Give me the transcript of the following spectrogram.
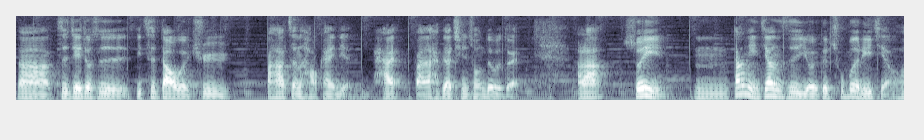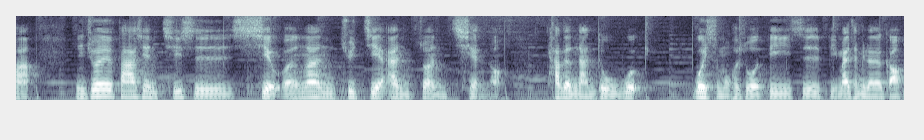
那直接就是一次到位去把它整好看一点，还反而还比较轻松，对不对？好啦，所以嗯，当你这样子有一个初步的理解的话，你就会发现，其实写文案去接案赚钱哦，它的难度为为什么会说第一是比卖产品来的高？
